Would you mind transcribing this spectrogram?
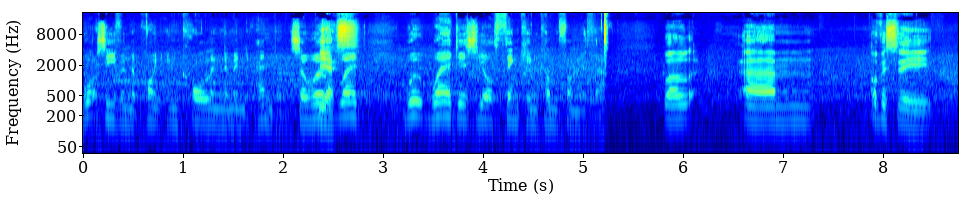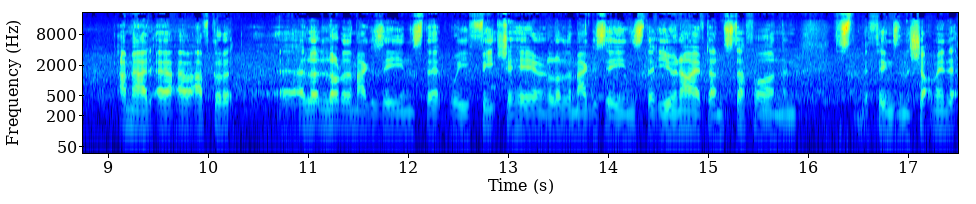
what's even the point in calling them independent? So where, Yes. where, where, where does your thinking come from with that? Well, um, obviously, I mean, I, I've got a, a lot of the magazines that we feature here, and a lot of the magazines that you and I have done stuff on, and things in the shop. I mean, the,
